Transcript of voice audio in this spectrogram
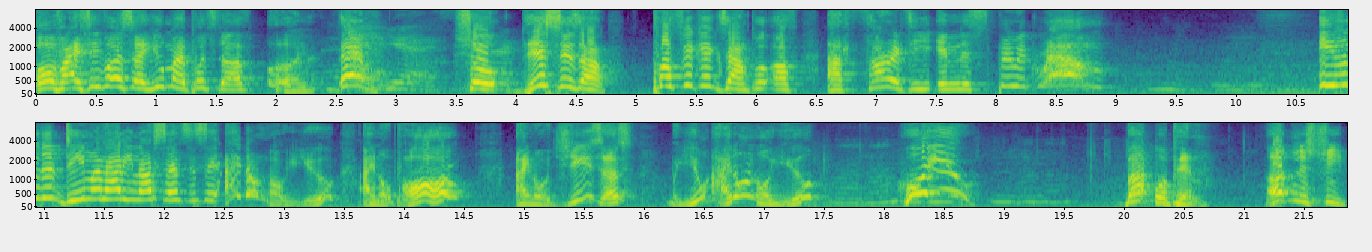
Or vice versa, you might put stuff on them. Yes. So this is a perfect example of authority in the spirit realm. Even the demon had enough sense to say, I don't know you. I know Paul. I know Jesus. But you, I don't know you. Mm-hmm. Who are you? Butt whoop him out in the street.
